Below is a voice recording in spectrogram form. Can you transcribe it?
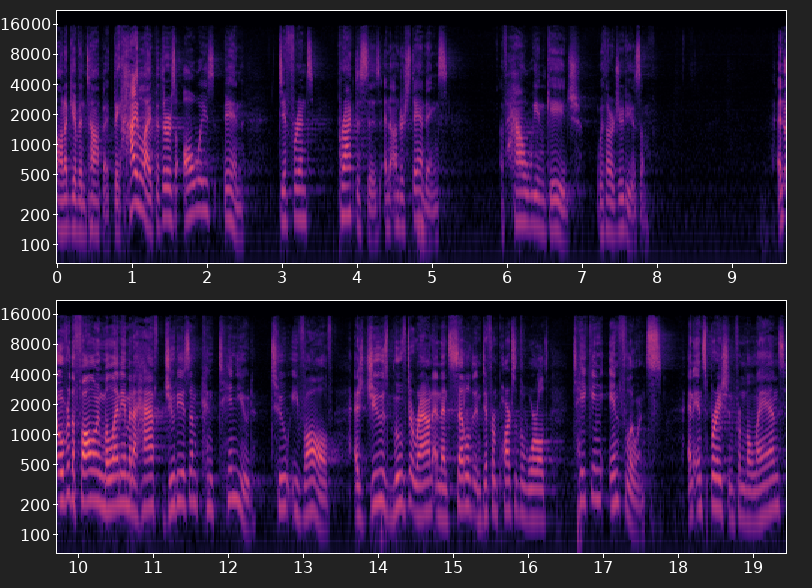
on a given topic. They highlight that there has always been different practices and understandings of how we engage with our Judaism. And over the following millennium and a half, Judaism continued to evolve as Jews moved around and then settled in different parts of the world, taking influence and inspiration from the lands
